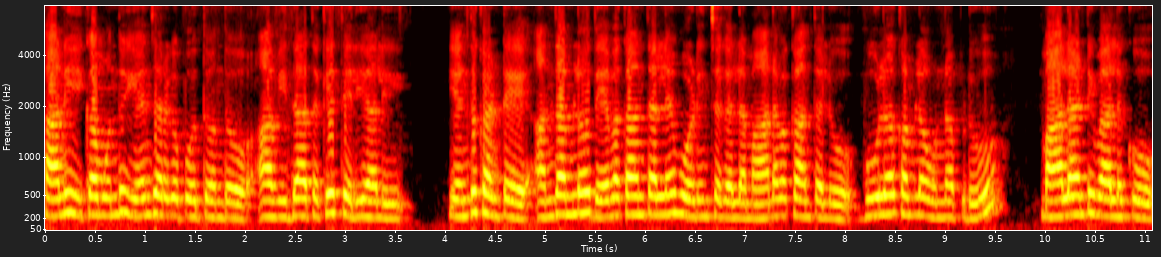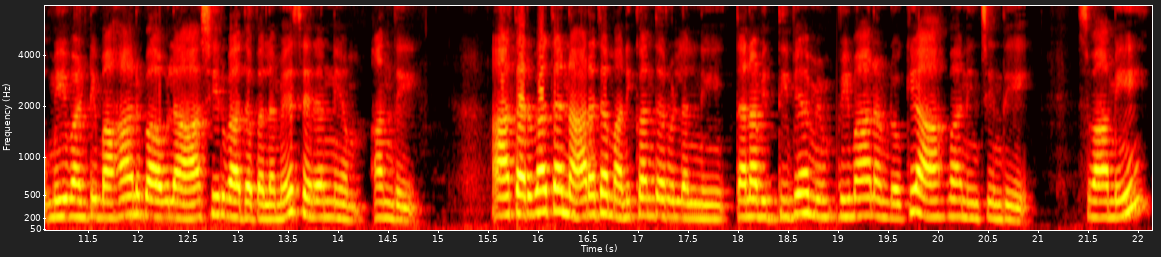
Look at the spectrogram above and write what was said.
కానీ ఇక ముందు ఏం జరగబోతోందో ఆ విధాతకే తెలియాలి. ఎందుకంటే అందంలో దేవకాంతల్నే ఓడించగల మానవకాంతలు భూలోకంలో ఉన్నప్పుడు మాలాంటి వాళ్ళకు మీ వంటి మహానుభావుల ఆశీర్వాద బలమే శరణ్యం అంది. ఆ తర్వాత నారద మణికందరులని తన దివ్య వి- విమానంలోకి ఆహ్వానించింది. స్వామి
